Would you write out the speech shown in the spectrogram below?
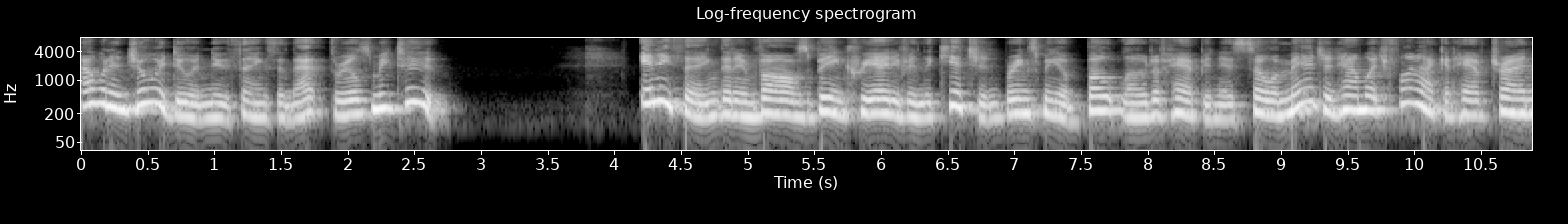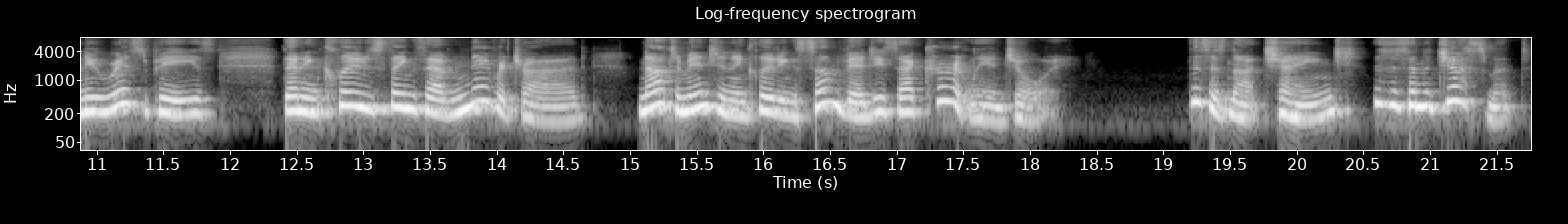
I would enjoy doing new things, and that thrills me too. Anything that involves being creative in the kitchen brings me a boatload of happiness. So imagine how much fun I could have trying new recipes that includes things I've never tried, not to mention including some veggies I currently enjoy. This is not change, this is an adjustment,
